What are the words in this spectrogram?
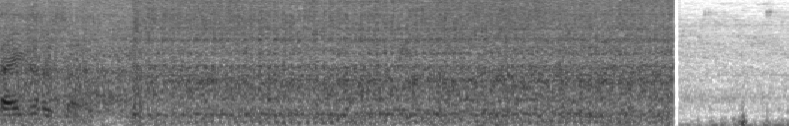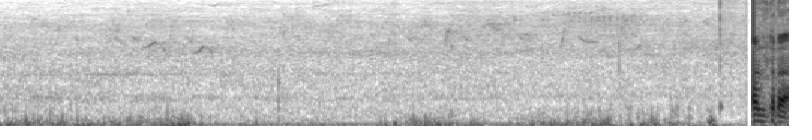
Tiger sir ultra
